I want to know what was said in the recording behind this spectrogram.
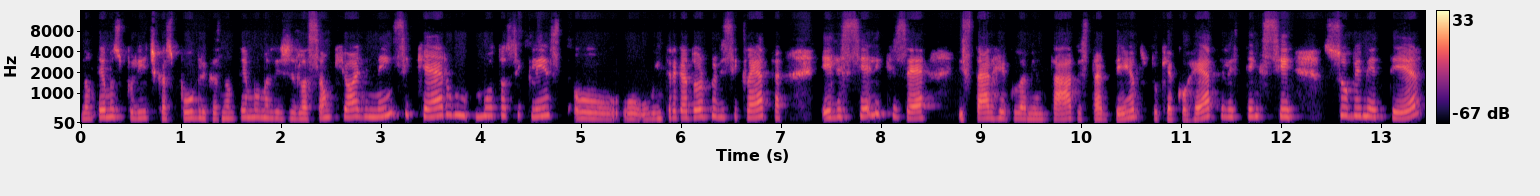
não temos políticas públicas, não temos uma legislação que olhe nem sequer o motociclista, o, o, entregador por bicicleta. Ele, se ele quiser estar regulamentado, estar dentro do que é correto, ele tem que se submeter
